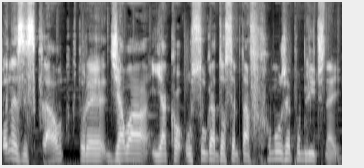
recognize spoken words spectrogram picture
Genesis Cloud, które działa jako usługa dostępna w chmurze publicznej.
